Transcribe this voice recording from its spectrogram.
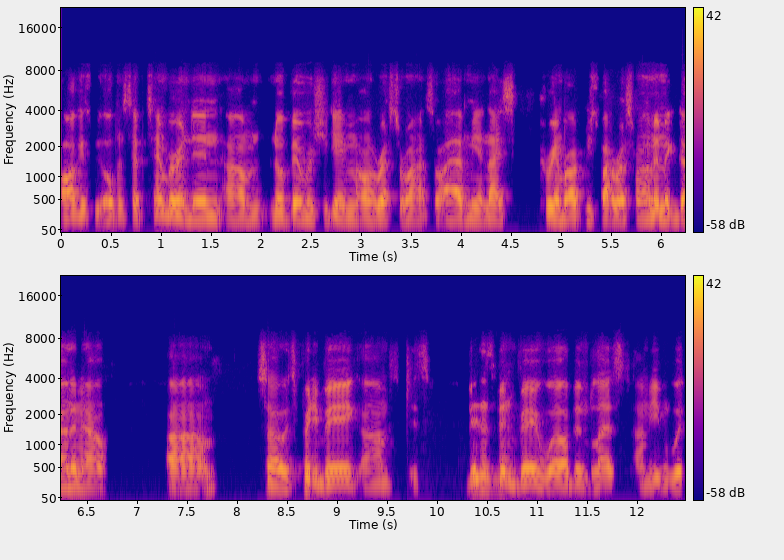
August. We opened September, and then um, November she gave me my own restaurant. So I have me a nice Korean barbecue spot restaurant. I'm in McDonough now. Um, so it's pretty big. Um, it's business has been very well, been blessed. Um, even with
